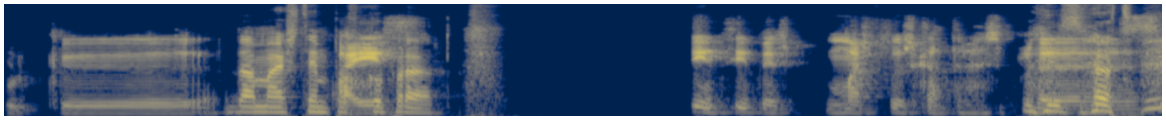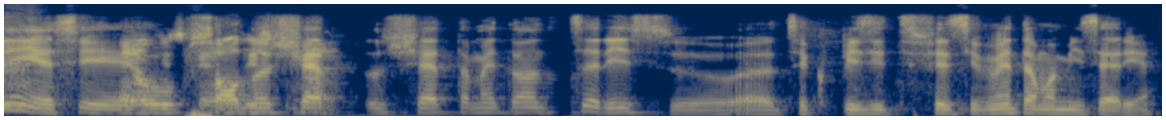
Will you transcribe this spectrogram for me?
Porque. Dá mais tempo a Ah, esse- recuperar. Sim, sim, tens mais pessoas cá atrás para. Exato. Sim, é assim, É o é pessoal no risco chat, no chat também estão a dizer isso, a dizer que o Pizzi defensivamente é uma miséria.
